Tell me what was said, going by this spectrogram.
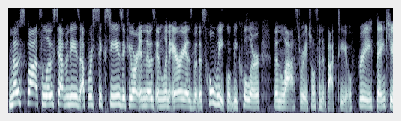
Most spots low 70s, upper 60s if you are in those inland areas, but this whole week will be cooler than last. Rachel, I'll send it back to you. Bree, thank you.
